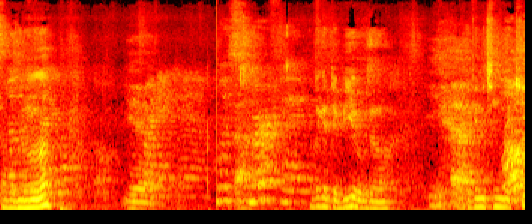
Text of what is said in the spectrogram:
salonu. Look at the view though. Evin içindeki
